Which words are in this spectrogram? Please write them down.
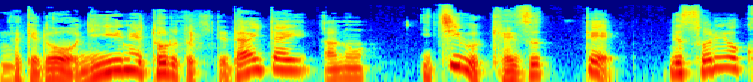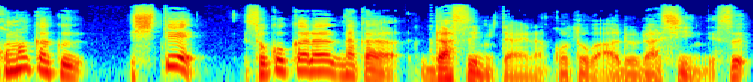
うんだけど、DNA 取るときって大体、あの、一部削って、で、それを細かくして、そこからなんか出すみたいなことがあるらしいんです。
